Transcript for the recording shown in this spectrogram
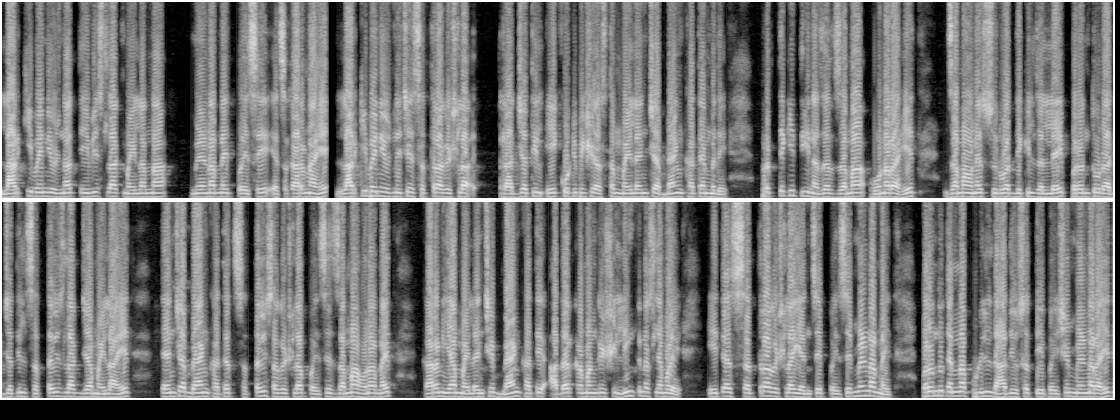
लाडकी बहीण योजना तेवीस लाख महिलांना मिळणार नाहीत पैसे याचं कारण आहे लाडकी बहीण योजनेचे सतरा ऑगस्टला राज्यातील एक कोटीपेक्षा जास्त महिलांच्या बँक खात्यांमध्ये प्रत्येकी तीन हजार जमा होणार आहेत. जमा होण्यास सुरुवात देखील झालेली आहे परंतु राज्यातील सत्तावीस लाख ज्या महिला आहेत त्यांच्या बँक खात्यात सत्तावीस ऑगस्टला पैसे जमा होणार नाहीत. कारण या महिलांचे बँक खाते आधार क्रमांकाशी लिंक नसल्यामुळे येत्या सतरा ऑगस्टला यांचे पैसे मिळणार नाहीत. परंतु त्यांना पुढील दहा दिवसात ते पैसे मिळणार आहेत.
